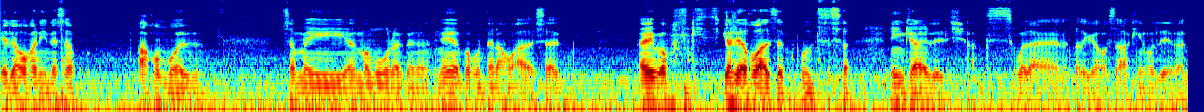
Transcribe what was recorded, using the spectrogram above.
Galing ako kanina sa Paco Mall. Sa may Almamura, ganun. Ngayon, papunta na akong Alsad. Ay, papunta, galing ako Alsad, papunta sa in college. Shucks, wala na talaga ako sa aking ulirat.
